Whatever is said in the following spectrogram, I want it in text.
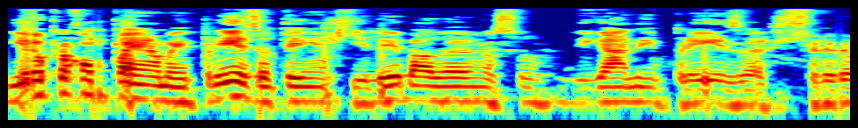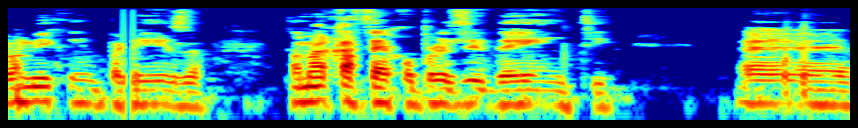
E eu, para acompanhar uma empresa, eu tenho que ler balanço, ligar na empresa, se reunir com a empresa, tomar café com o presidente, é,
